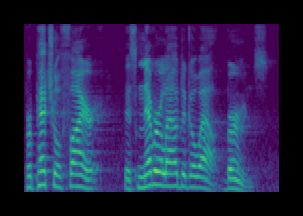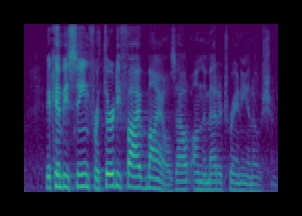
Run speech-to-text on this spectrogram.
Perpetual fire that's never allowed to go out burns. It can be seen for 35 miles out on the Mediterranean Ocean.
